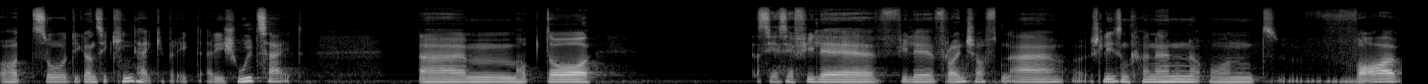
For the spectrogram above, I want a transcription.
hat so die ganze Kindheit geprägt, auch die Schulzeit. Ähm, habe da sehr, sehr viele, viele Freundschaften auch schließen können und war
